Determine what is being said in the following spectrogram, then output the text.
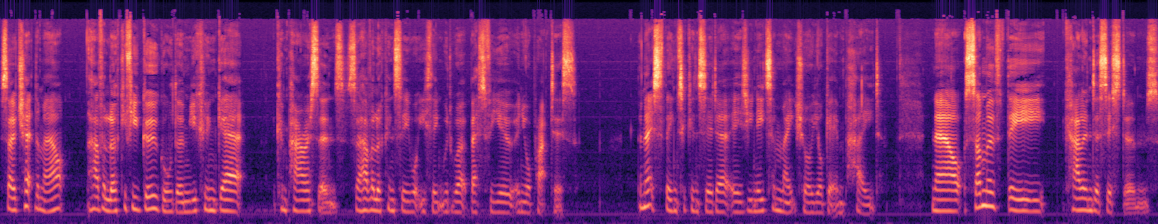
So check them out, have a look. If you Google them, you can get comparisons. So have a look and see what you think would work best for you and your practice. The next thing to consider is you need to make sure you're getting paid. Now, some of the calendar systems,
